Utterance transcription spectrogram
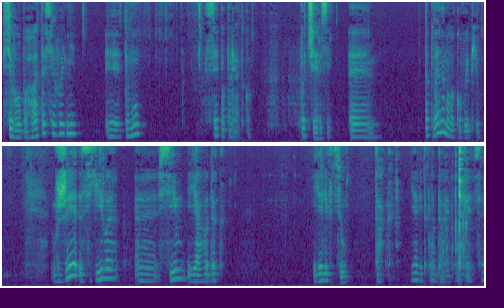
Всього багато сьогодні, е, тому все по порядку. По черзі. Е, Топлене молоко вип'ю. Вже з'їла е, сім ягодок ялівцю. Так, я відкладаю поки це.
